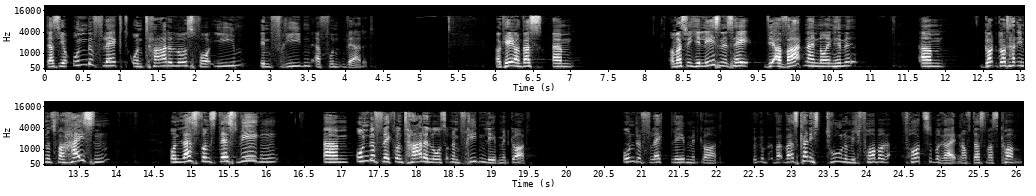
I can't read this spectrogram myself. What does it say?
dass ihr unbefleckt und tadellos vor ihm in Frieden erfunden werdet. Okay, und was, ähm, und was wir hier lesen ist, hey, wir erwarten einen neuen Himmel. Ähm, Gott, Gott hat ihn uns verheißen und lasst uns deswegen ähm, unbefleckt und tadellos und im Frieden leben mit Gott. Unbefleckt leben mit Gott. Was kann ich tun, um mich vorzubereiten auf das, was kommt?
